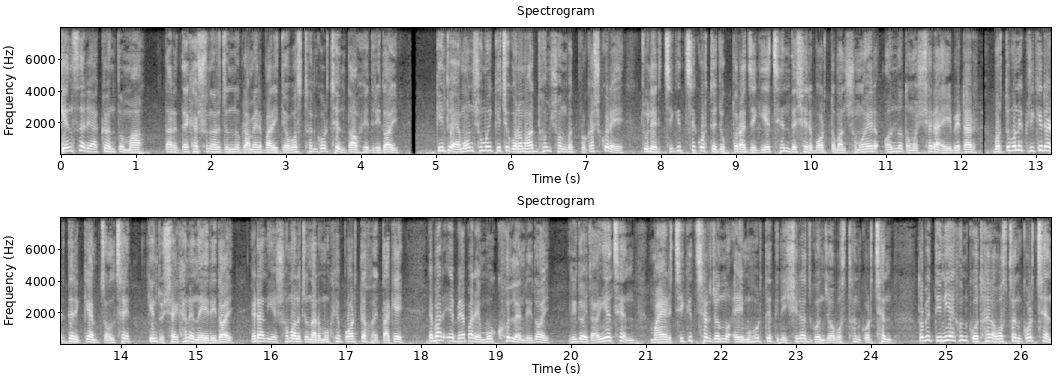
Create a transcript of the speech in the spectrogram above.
ক্যান্সারে আক্রান্ত মা। তার দেখাশোনার জন্য গ্রামের বাড়িতে অবস্থান করছেন তাওহেদ হৃদয়। কিন্তু এমন সময় কিছু গণমাধ্যম সংবাদ প্রকাশ করে চুলের চিকিৎসা করতে যুক্তরাজ্যে গিয়েছেন দেশের বর্তমান সময়ের অন্যতম সেরা এই বেটার বর্তমানে ক্রিকেটারদের ক্যাম্প চলছে, কিন্তু সেখানে নেই হৃদয়। এটা নিয়ে সমালোচনার মুখে পড়তে হয় তাকে। এবার এ ব্যাপারে মুখ খুললেন হৃদয়। হৃদয় জানিয়েছেন, মায়ের চিকিৎসার জন্য এই মুহূর্তে তিনি সিরাজগঞ্জে অবস্থান করছেন। তবে তিনি এখন কোথায় অবস্থান করছেন,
